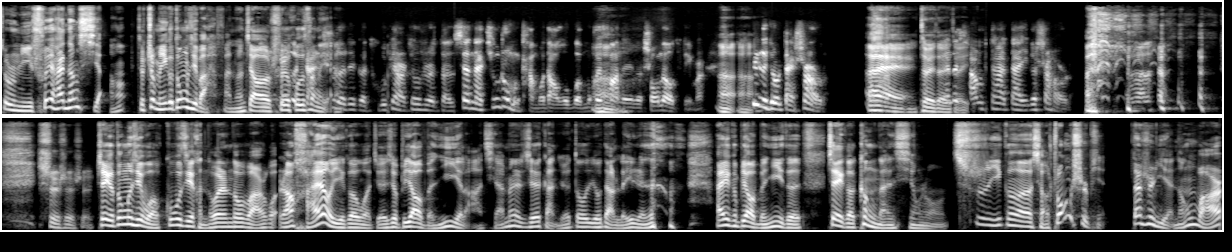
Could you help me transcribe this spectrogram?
就是你吹还能响，就这么一个东西吧，反正叫吹胡子瞪眼。的这个图片就是咱现在听众们看不到，我我们会放在那个 show notes 里面。啊啊，这个就是带哨的。哎，对对对，他他带一个哨的，是是是，这个东西我估计很多人都玩过。然后还有一个，我觉得就比较文艺了啊，前面这些感觉都有点雷人。还有一个比较文艺的，这个更难形容，是一个小装饰品，但是也能玩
